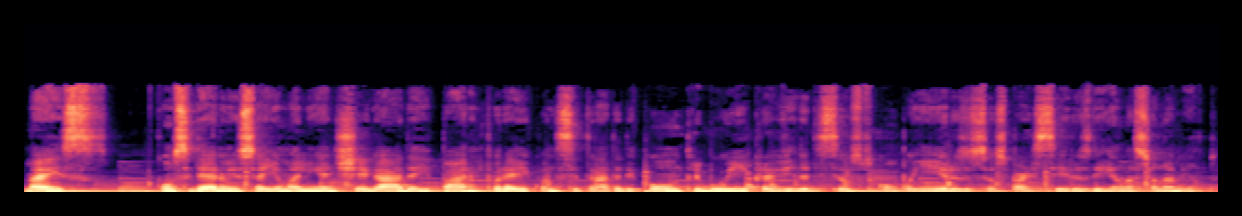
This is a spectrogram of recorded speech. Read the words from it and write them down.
mas consideram isso aí uma linha de chegada e param por aí quando se trata de contribuir para a vida de seus companheiros e seus parceiros de relacionamento.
